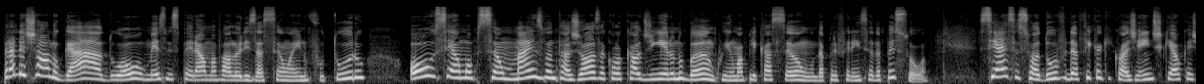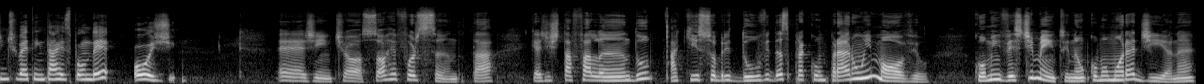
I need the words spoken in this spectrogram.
para deixar alugado ou mesmo esperar uma valorização aí no futuro, ou se é uma opção mais vantajosa colocar o dinheiro no banco em uma aplicação da preferência da pessoa. Se essa é a sua dúvida, fica aqui com a gente, que é o que a gente vai tentar responder hoje. É, gente, ó, só reforçando, tá? Que a gente está falando aqui sobre dúvidas para comprar um imóvel, como investimento e não como moradia, né?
